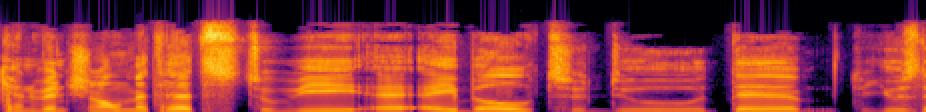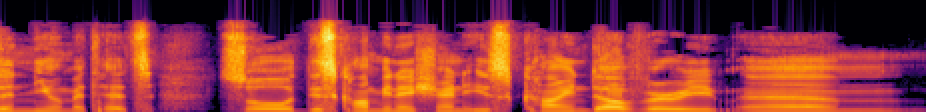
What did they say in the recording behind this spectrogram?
conventional methods to be uh, able to do the to use the new methods so this combination is kind of very um,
